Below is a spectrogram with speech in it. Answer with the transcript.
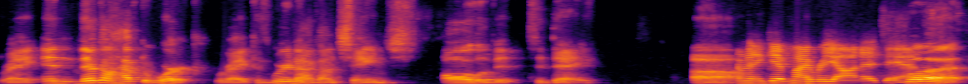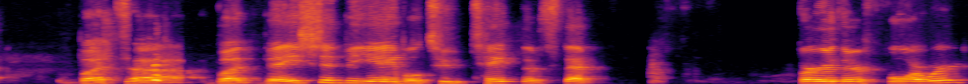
right? And they're gonna have to work, right? Because we're not gonna change all of it today. Uh, I'm gonna get my Rihanna dance. But but uh, but they should be able to take the step further forward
